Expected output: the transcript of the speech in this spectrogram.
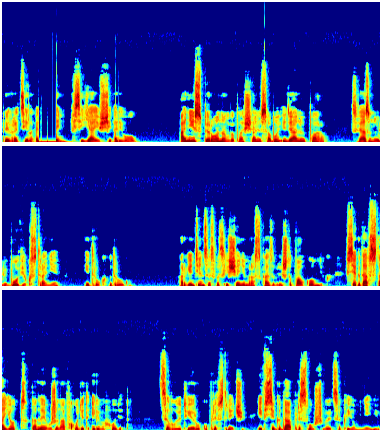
превратила этот день в сияющий ореол. Они с Пероном воплощали собой идеальную пару, связанную любовью к стране и друг к другу. Аргентинцы с восхищением рассказывали, что полковник всегда встает, когда его жена входит или выходит, целует ей руку при встрече и всегда прислушивается к ее мнению.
